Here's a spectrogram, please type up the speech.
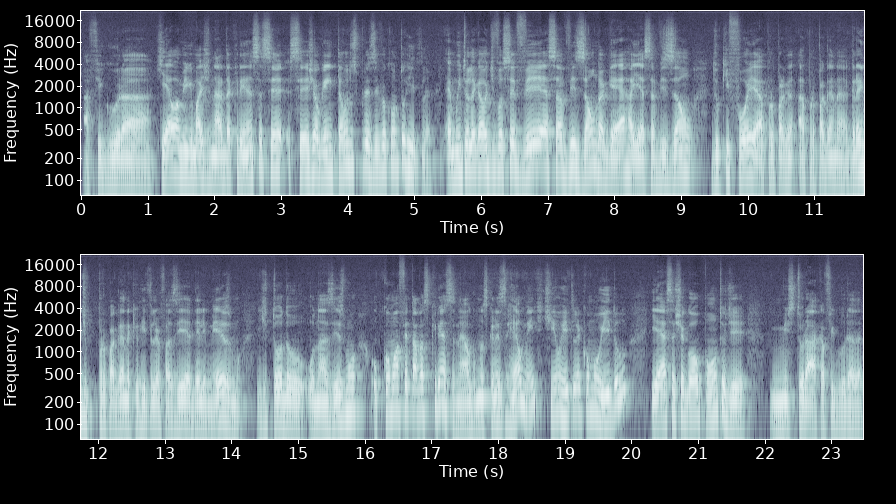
a figura que é o amigo imaginário da criança se- seja alguém tão desprezível quanto Hitler. É muito legal de você ver essa visão da guerra e essa visão do que foi a propaganda, a propaganda, a grande propaganda que o Hitler fazia dele mesmo e de todo o nazismo, o como afetava as crianças, né? Algumas crianças realmente tinham Hitler como ídolo e essa chegou ao ponto de misturar com a figura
